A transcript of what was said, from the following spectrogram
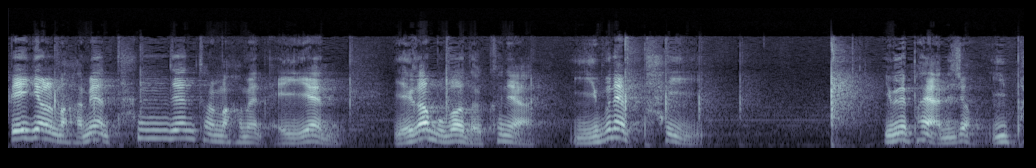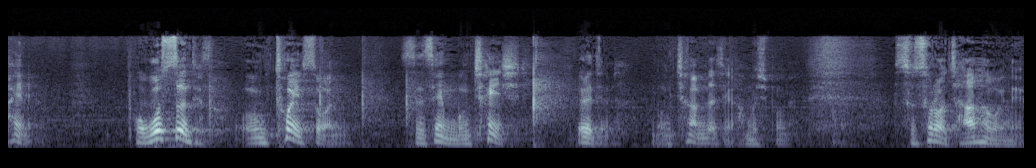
빼기 얼마 하면 탄젠트 얼마 하면 an 얘가 뭐가 더 크냐 2분의 파이 2분의 파이 아니죠? 2파이네요. 보고 쓰는데도 엉뚱하게 써왔네. 선생 멍청이시리. 됩니다. 멍청합니다. 제가 한 번씩 보면. 스스로 자각하고 있네요.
